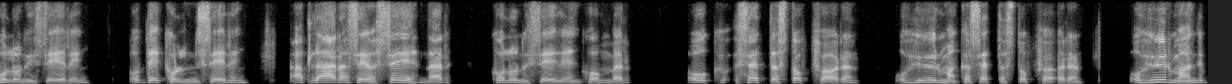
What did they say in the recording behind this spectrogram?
kolonisering och dekolonisering. Att lära sig att se när koloniseringen kommer och sätta stopp för den och hur man kan sätta stopp för den och hur man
